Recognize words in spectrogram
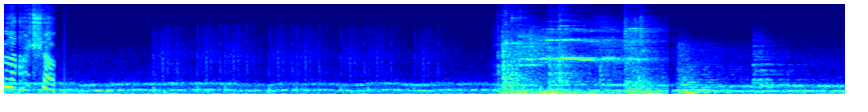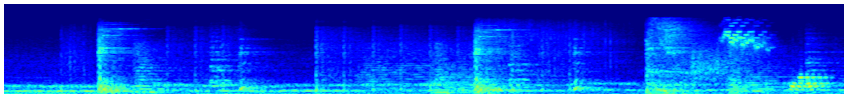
Lascia. Thank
